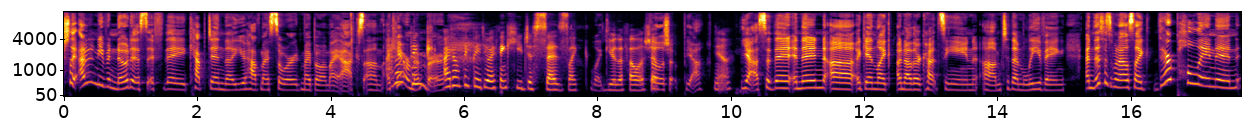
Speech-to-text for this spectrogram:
Actually, I didn't even notice if they kept in the "You have my sword, my bow, and my axe." Um, I, don't can't think- remember. I don't think they do. I think he just says like, Like, "You're the Fellowship." Fellowship, yeah. Yeah. Yeah, so then and then uh again like another cutscene um to them leaving. And this is when I was like, they're pulling in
